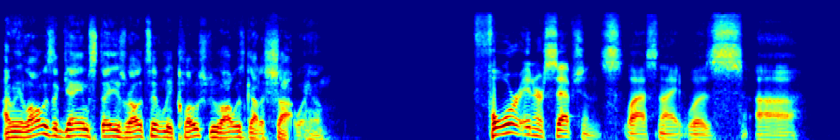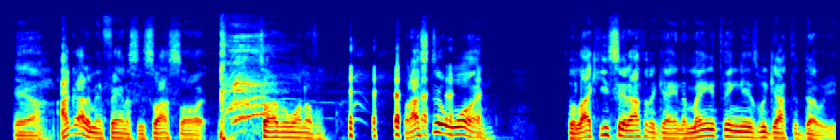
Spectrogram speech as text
I mean, as long as the game stays relatively close, you've always got a shot with him. Four interceptions last night was. Uh... Yeah, I got him in fantasy, so I saw it. saw every one of them. But I still won. So, like he said after the game, the main thing is we got the W.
